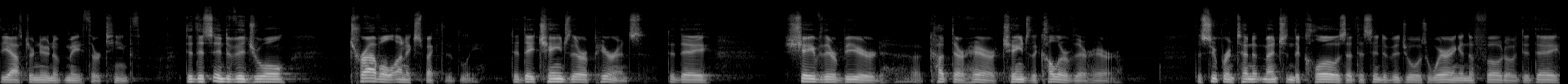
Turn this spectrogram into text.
the afternoon of May 13th. Did this individual travel unexpectedly? Did they change their appearance? Did they shave their beard, uh, cut their hair, change the color of their hair? The superintendent mentioned the clothes that this individual was wearing in the photo. Did they,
